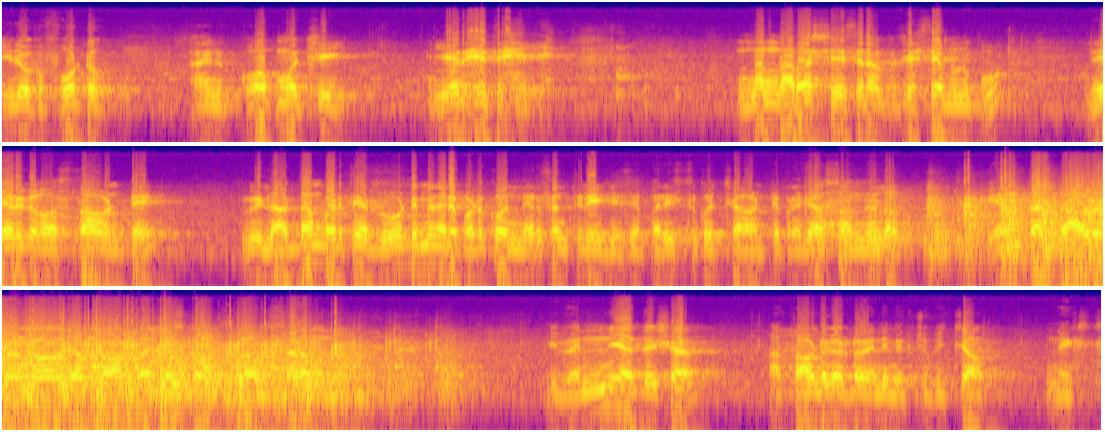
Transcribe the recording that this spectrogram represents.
ఇది ఒక ఫోటో. ఆయన కోపం వచ్చి ఏదైతే నన్ను అరెస్ట్ చేసిన చేసే మునుపు నేరుగా వస్తా ఉంటే వీళ్ళు అడ్డం పడితే రోడ్డు మీదనే పడుకొని నిరసన తెలియజేసే పరిస్థితికి వచ్చామంటే ప్రజాస్వామ్యంలో ఎంత దారుణంగా ఉందో మనం అర్థం చేసుకోవాల్సిన అవసరం ఉంది. ఇవన్నీ ఆ దశ ఆ తాడుగడ్డ అన్నీ మీకు చూపించాం. నెక్స్ట్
